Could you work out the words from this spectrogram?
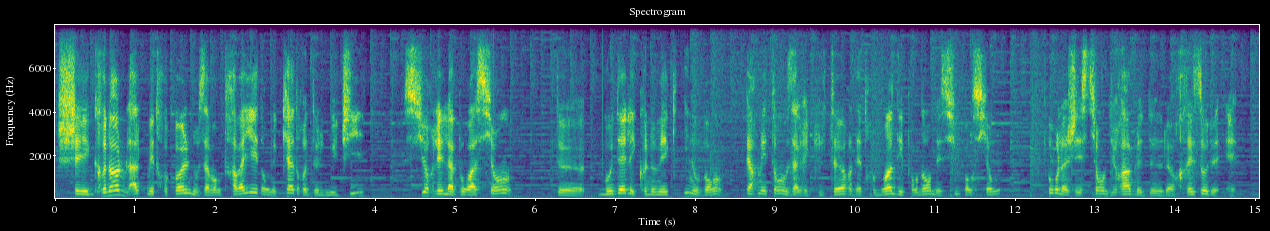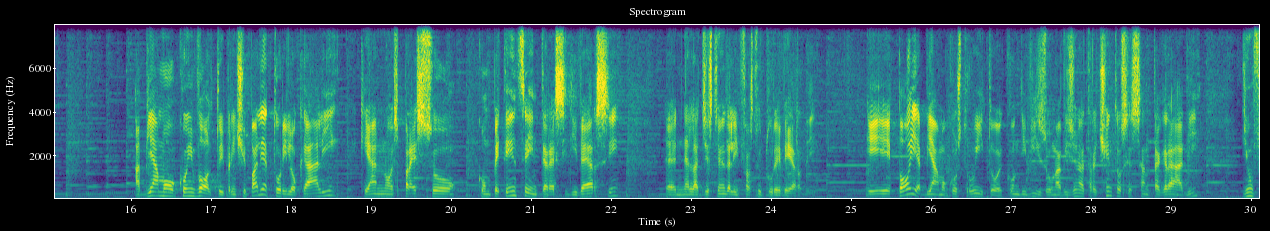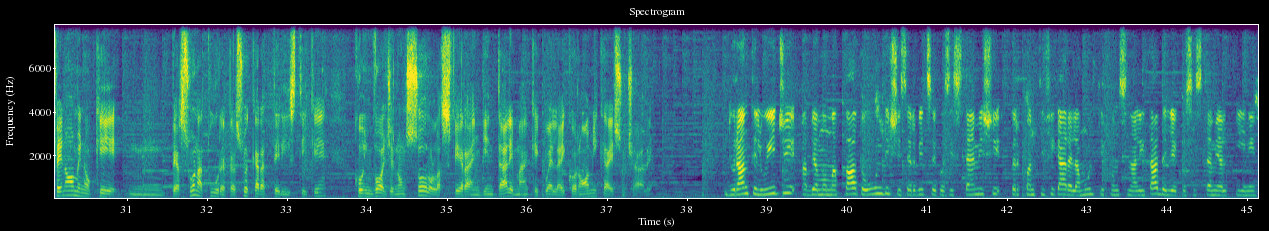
Chez Grenoble Alpes Métropole, nous avons travaillé dans le cadre de Luigi sur l'élaboration de modèles économiques innovants permettant aux agriculteurs d'être moins dépendants des subventions pour la gestion durable de leur réseau de haies. Abbiamo coinvolto i principali attori locali che hanno espresso competenze e interessi diversi eh, nella gestione delle infrastrutture verdi e poi abbiamo costruito e condiviso una visione a 360 gradi di un fenomeno che per sua natura e per sue caratteristiche coinvolge non solo la sfera ambientale ma anche quella economica e sociale. Durante Luigi abbiamo mappato 11 servizi ecosistemici per quantificare la multifunzionalità degli ecosistemi alpini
